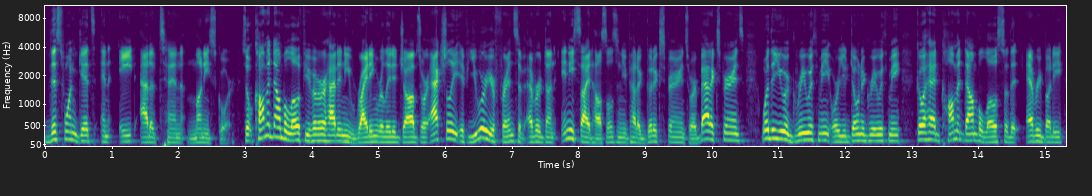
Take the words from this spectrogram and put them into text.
This one gets an 8 out of 10 money score. So comment down below if you've ever had any writing related jobs or actually if you or your friends have ever done any side hustles and you've had a good experience or a bad experience, whether you agree with me or you don't agree with me, go ahead, comment down below so that everybody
